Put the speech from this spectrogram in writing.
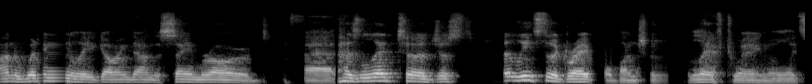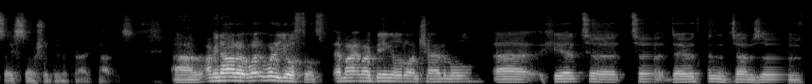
unwittingly going down the same road that has led to just that leads to the grave bunch of left wing or let's say social democratic parties. Um, I mean, I don't. What, what, are your thoughts? Am I am I being a little uncharitable uh, here to to Davidson in terms of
